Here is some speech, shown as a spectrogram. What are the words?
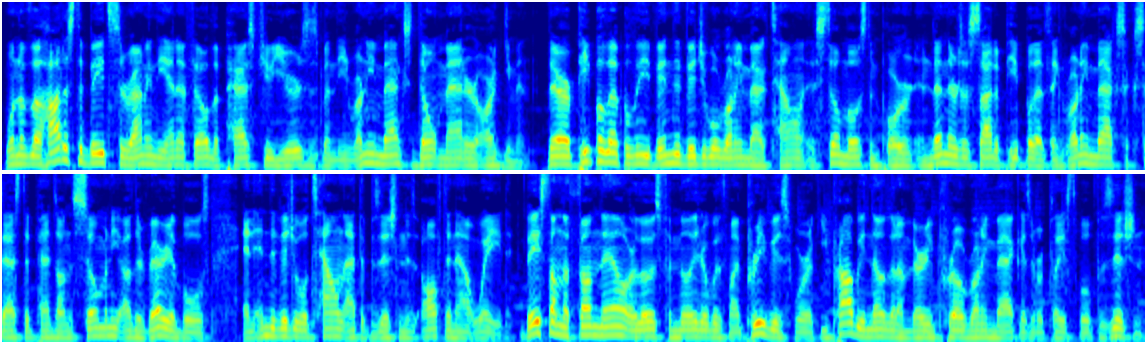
One of the hottest debates surrounding the NFL the past few years has been the running backs don't matter argument. There are people that believe individual running back talent is still most important, and then there's a side of people that think running back success depends on so many other variables, and individual talent at the position is often outweighed. Based on the thumbnail or those familiar with my previous work, you probably know that I'm very pro running back as a replaceable position.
